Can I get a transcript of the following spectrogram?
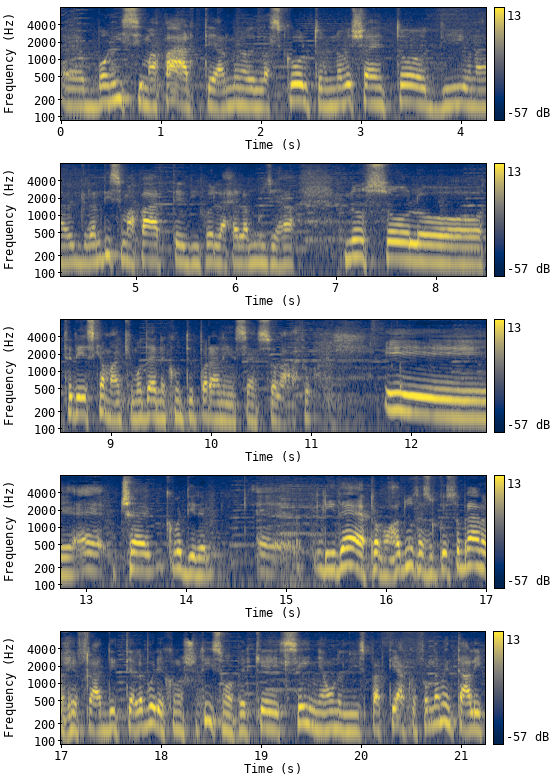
eh, buonissima parte, almeno dell'ascolto nel Novecento, di una grandissima parte di quella che è la musica non solo tedesca ma anche moderna e contemporanea in senso lato. E è, cioè, come dire, eh, l'idea è proprio caduta su questo brano che fra addetti ai lavori è conosciutissimo perché segna uno degli spartiacque fondamentali,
